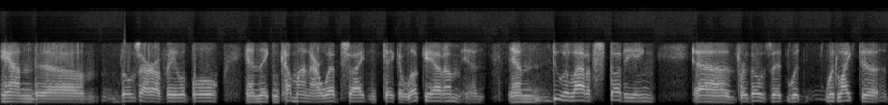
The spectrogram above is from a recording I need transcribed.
And um, those are available, and they can come on our website and take a look at them and and do a lot of studying uh, for those that would would like to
